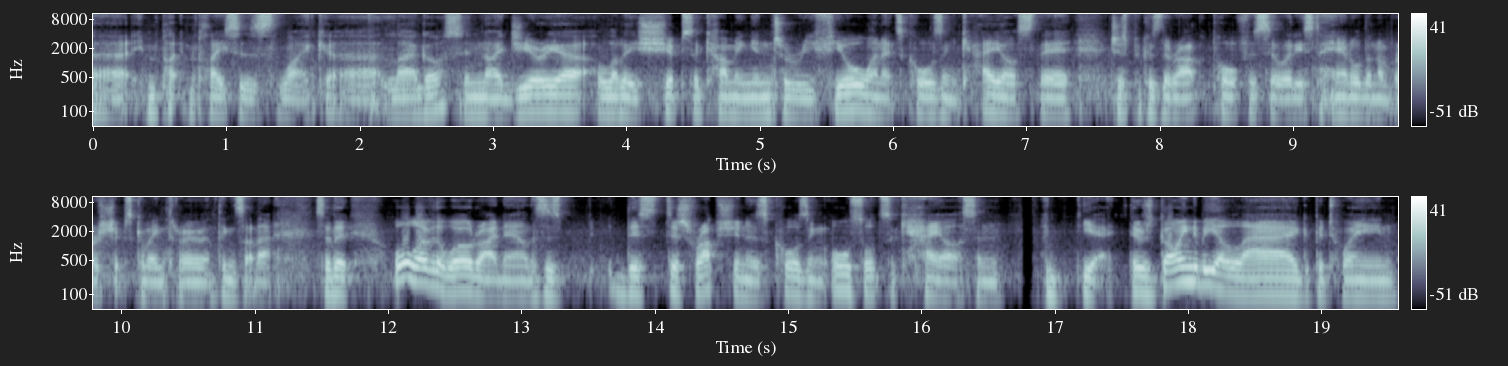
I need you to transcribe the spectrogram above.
uh, in, pla in places like uh, Lagos in Nigeria. A lot of these ships are coming in to refuel, and it's causing chaos there just because there aren't the port facilities to handle the number of ships coming through and things like that. So that all over the world right now, this is this disruption is causing all sorts of chaos and uh, yeah, there's going to be a lag between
